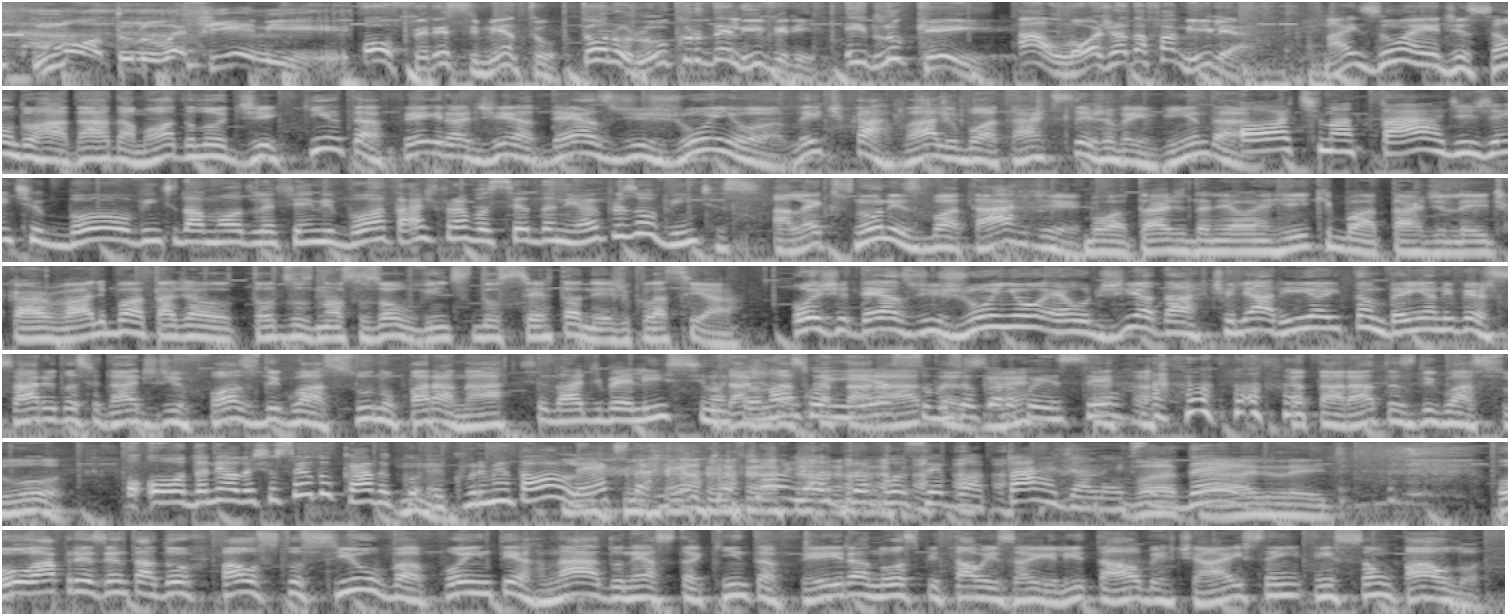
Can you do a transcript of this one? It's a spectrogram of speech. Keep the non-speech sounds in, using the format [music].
Módulo FM. Oferecimento Tono Lucro Delivery e Luquei, a loja da família. Mais uma edição do Radar da Módulo de quinta-feira, dia 10 de junho. Leite Carvalho, boa tarde, seja bem-vinda. Ótima tarde, gente boa, ouvinte da Módulo FM. Boa tarde para você, Daniel, e para os ouvintes. Alex Nunes, boa tarde. Boa tarde, Daniel Henrique. Boa tarde, Leite Carvalho. Boa tarde a todos os nossos ouvintes do Sertanejo Classe A. Hoje, 10 de junho, é o dia da artilharia e também aniversário da cidade de Foz do Iguaçu, no Paraná. Cidade belíssima, cidade que eu não conheço, mas eu quero né? conhecer. [laughs] Cataratas do Iguaçu. Ô, ô, Daniel, deixa eu ser educado, hum. cumprimentar o Alex [laughs] também, que eu olhando pra você. Boa tarde, Alex. Boa tudo tarde, bem? Leide. O apresentador Fausto Silva foi internado nesta quinta-feira no Hospital Israelita Albert Einstein, em São Paulo.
